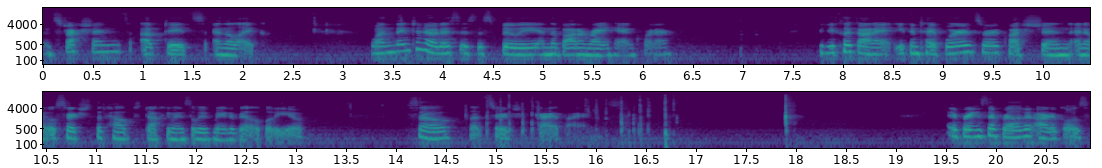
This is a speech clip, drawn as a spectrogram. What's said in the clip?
instructions, updates, and the like. One thing to notice is this buoy in the bottom right hand corner. If you click on it, you can type words or a question and it will search the help documents that we've made available to you. So let's search guidelines. It brings up relevant articles,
